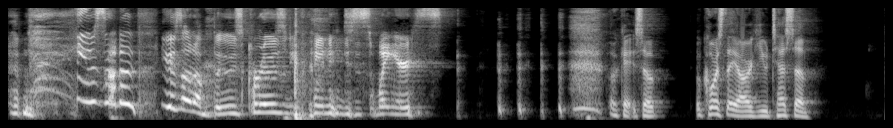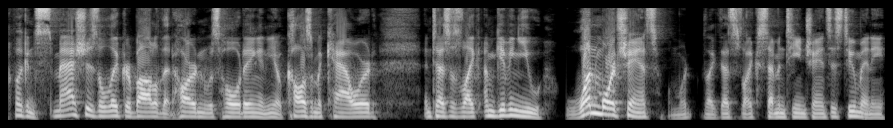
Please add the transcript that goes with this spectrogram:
he was on a he was on a booze cruise and he painted into swingers. okay, so of course, they argue. Tessa fucking smashes the liquor bottle that Hardin was holding and, you know, calls him a coward. And Tessa's like, I'm giving you one more chance. One more, like, that's like 17 chances too many.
